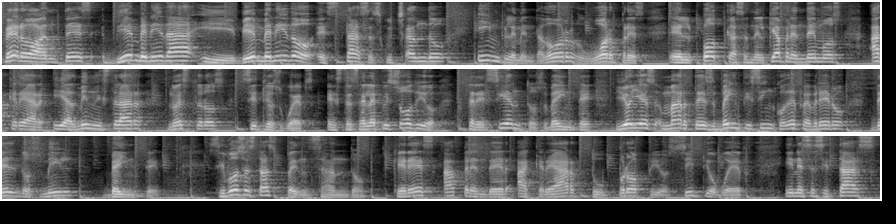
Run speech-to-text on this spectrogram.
Pero antes, bienvenida y bienvenido. Estás escuchando Implementador WordPress, el podcast en el que aprendemos a crear y administrar nuestros sitios web. Este es el episodio 320 y hoy es martes 25 de febrero del 2020. Si vos estás pensando, querés aprender a crear tu propio sitio web y necesitas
